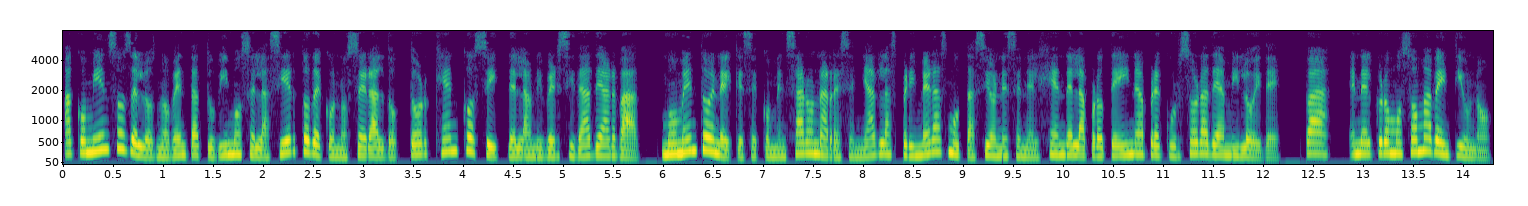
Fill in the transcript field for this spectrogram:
A comienzos de los 90 tuvimos el acierto de conocer al Dr. Ken Kosick de la Universidad de Harvard, momento en el que se comenzaron a reseñar las primeras mutaciones en el gen de la proteína precursora de amiloide, PA, en el cromosoma 21,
